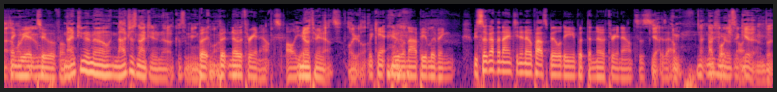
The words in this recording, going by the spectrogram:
I think we had two of them. 19 and 0, not just 19 and 0, because I mean, but but no three and outs all year. no three and outs all year long. We can't. We will not be living. We still got the 19 and 0 possibility, but the no three and outs is, Yeah, is out. I mean, not, not is a given, but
